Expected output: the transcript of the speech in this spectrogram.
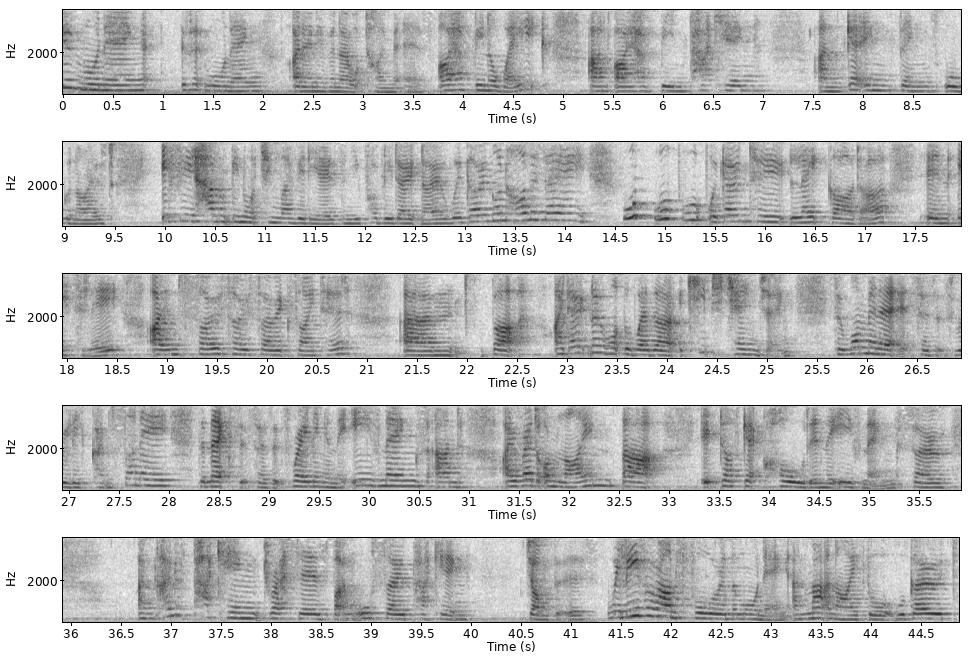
Good morning. Is it morning? I don't even know what time it is. I have been awake and I have been packing and getting things organised. If you haven't been watching my videos, then you probably don't know. We're going on holiday. Whoop, whoop, whoop. We're going to Lake Garda in Italy. I am so, so, so excited. Um, but I don't know what the weather, it keeps changing. So one minute it says it's really kind of sunny, the next it says it's raining in the evenings, and I read online that it does get cold in the evening. So I'm kind of packing dresses, but I'm also packing jumpers. We leave around four in the morning and Matt and I thought we'll go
